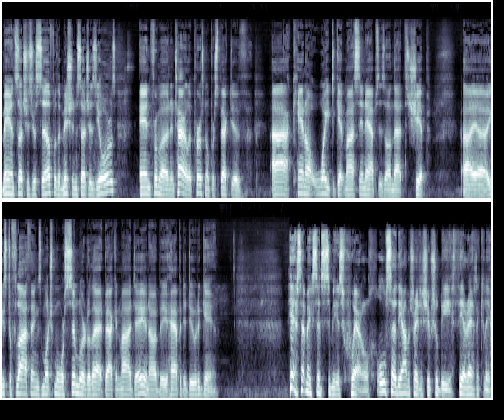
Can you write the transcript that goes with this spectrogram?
man such as yourself with a mission such as yours. And from an entirely personal perspective, I cannot wait to get my synapses on that ship. I uh, used to fly things much more similar to that back in my day, and I'd be happy to do it again. Yes, that makes sense to me as well. Also, the arbitrator ship should be theoretically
